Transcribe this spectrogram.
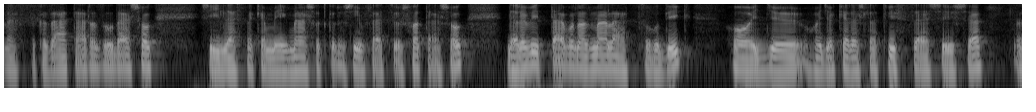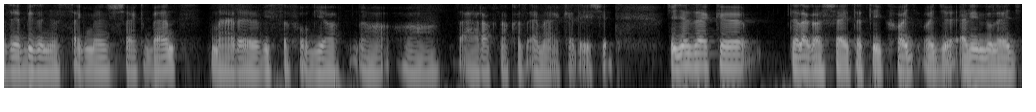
lesznek az átárazódások, és így lesznek még másodkörös inflációs hatások, de rövid távon az már látszódik, hogy, hogy a kereslet visszaesése azért bizonyos szegmensekben már visszafogja a, a, az áraknak az emelkedését. Úgyhogy ezek tényleg azt sejtetik, hogy, hogy elindul egy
